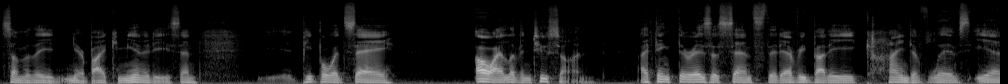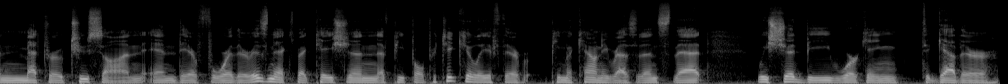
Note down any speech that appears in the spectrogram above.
some of the nearby communities. And eh, people would say, Oh, I live in Tucson. I think there is a sense that everybody kind of lives in Metro Tucson, and therefore there is an expectation of people, particularly if they're Pima County residents, that we should be working together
